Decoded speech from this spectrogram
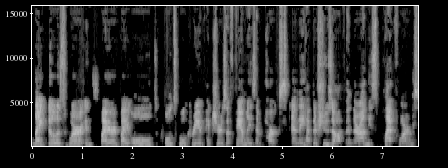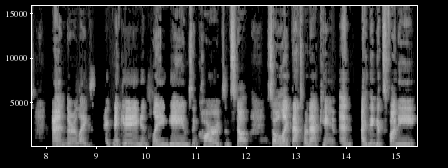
like those were inspired by old old school korean pictures of families in parks and they have their shoes off and they're on these platforms and they're like picnicking and playing games and cards and stuff. So like that's where that came. And i think it's funny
